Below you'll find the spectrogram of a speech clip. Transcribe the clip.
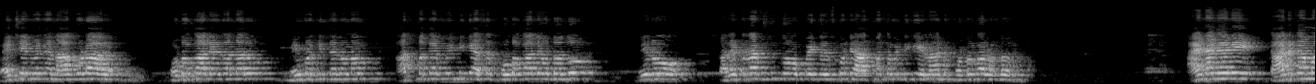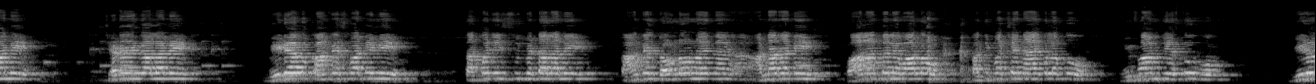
వైస్ చైర్మన్గా నాకు కూడా ఫోటో కాలేదన్నారు మేము కూడా కింద ఉన్నాం. ఆత్మ కమిటీకి అసలు ఫోటో కాలే ఉండదు. మీరు కలెక్టర్ ఆఫీస్ పోయి తెలుసుకోండి ఆత్మ కమిటీకి ఎలాంటి ఫోటో కాల్ ఉండదు. అయినా కానీ కార్యక్రమాన్ని చెడదెంగాలని మీడియాలో కాంగ్రెస్ పార్టీని తక్కువ చేసి చూపెట్టాలని కాంగ్రెస్ డౌన్ డౌన్ అయిందని అన్నారని వాళ్ళంతలే వాళ్ళు ప్రతిపక్ష నాయకులకు ఇన్ఫార్మ్ చేస్తూ వీడియో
